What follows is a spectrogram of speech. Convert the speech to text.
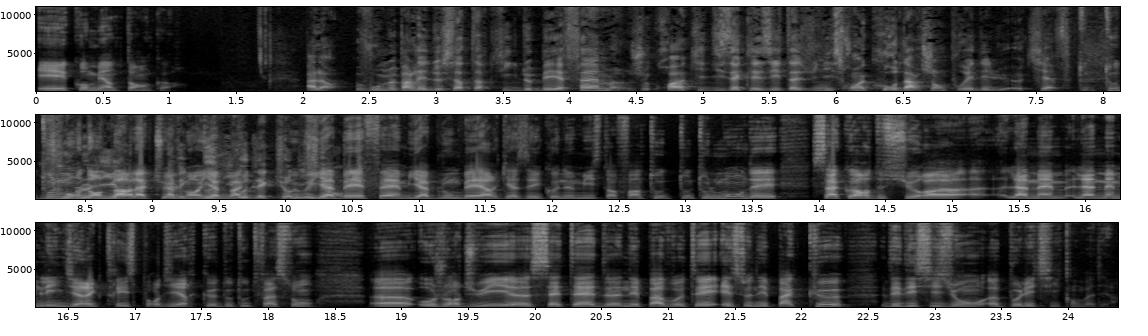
Et combien de temps encore? Alors, vous me parlez de cet article de BFM, je crois, qui disait que les États-Unis seront à court d'argent pour aider Kiev. Tout, le monde en parle actuellement. il y a de lecture oui, il y a BFM, il y a Bloomberg, il y a The Economist. Enfin, tout, le monde s'accorde sur euh, la, même, la même ligne directrice pour dire que de toute façon, euh, aujourd'hui, euh, cette aide n'est pas votée et ce n'est pas que des décisions politiques, on va dire.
